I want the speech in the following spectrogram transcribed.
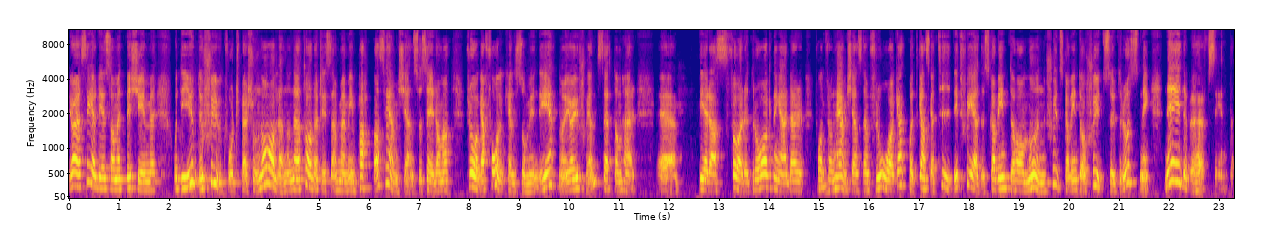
Ja, jag ser det som ett bekymmer. Och det är ju inte sjukvårdspersonalen. Och när jag talar till exempel med min pappas hemtjänst så säger de att fråga Folkhälsomyndigheten. Och jag har ju själv sett de här eh, deras föredragningar där folk från hemtjänsten frågat på ett ganska tidigt skede, ska vi inte ha munskydd, ska vi inte ha skyddsutrustning? Nej, det behövs inte.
